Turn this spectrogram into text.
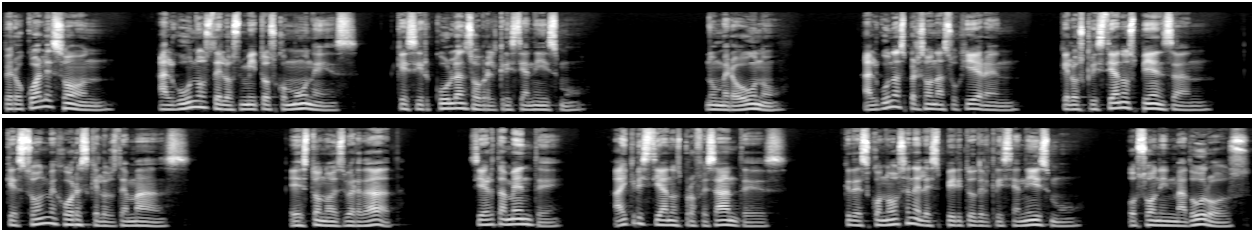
Pero ¿cuáles son algunos de los mitos comunes que circulan sobre el cristianismo? Número 1. Algunas personas sugieren que los cristianos piensan que son mejores que los demás. Esto no es verdad. Ciertamente, hay cristianos profesantes que desconocen el espíritu del cristianismo o son inmaduros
